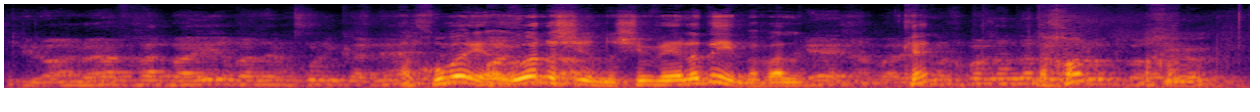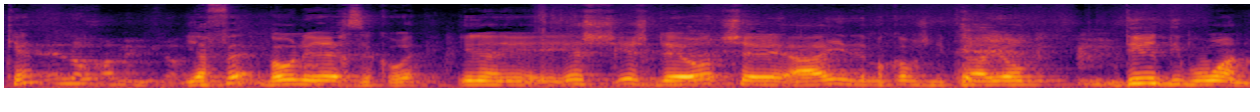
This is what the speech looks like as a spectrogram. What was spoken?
כאילו לא היה אף אחד בעיר ואז הם הלכו להיכנס. הלכו בעיר, היו. אנשים, נשים וילדים, אבל... כן, אבל כן, נכון. נכון, כן. אין לוחמים שם. יפה, בואו נראה איך זה קורה. הנה, יש דעות שהעין זה מקום שנקרא היום דיר דיבואן.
